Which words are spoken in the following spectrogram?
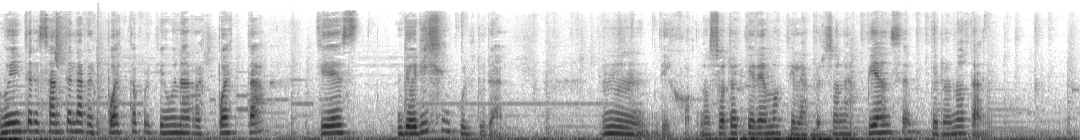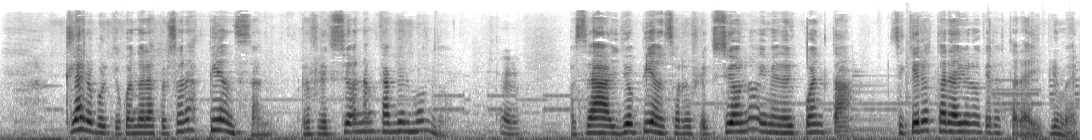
muy interesante la respuesta porque es una respuesta que es de origen cultural. Mm, dijo, nosotros queremos que las personas piensen, pero no tanto. Claro, porque cuando las personas piensan, reflexionan, cambia el mundo. O sea, yo pienso, reflexiono y me doy cuenta si quiero estar ahí o no quiero estar ahí, primero.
